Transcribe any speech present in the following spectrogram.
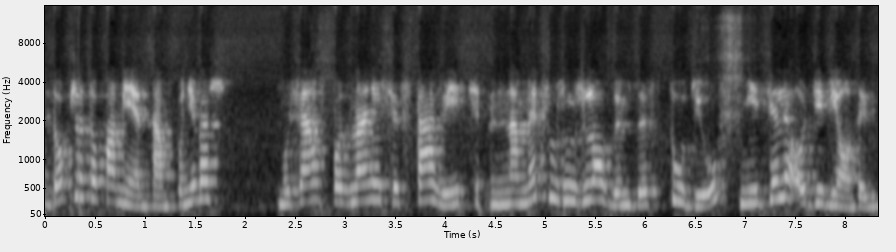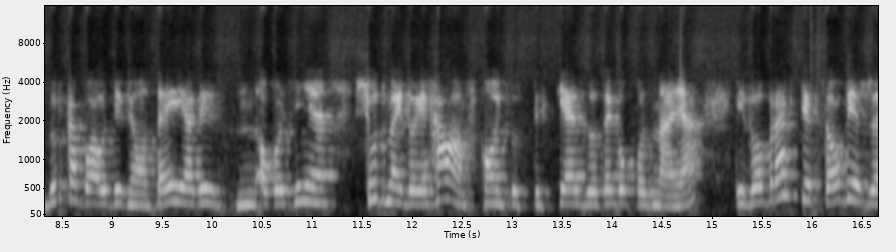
dobrze to pamiętam? Ponieważ Musiałam w Poznaniu się stawić na meczu żużlowym ze studiów w niedzielę o dziewiątej. Zbiórka była o dziewiątej. Ja mm, o godzinie siódmej dojechałam w końcu z tych Kielc do tego Poznania. I wyobraźcie sobie, że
